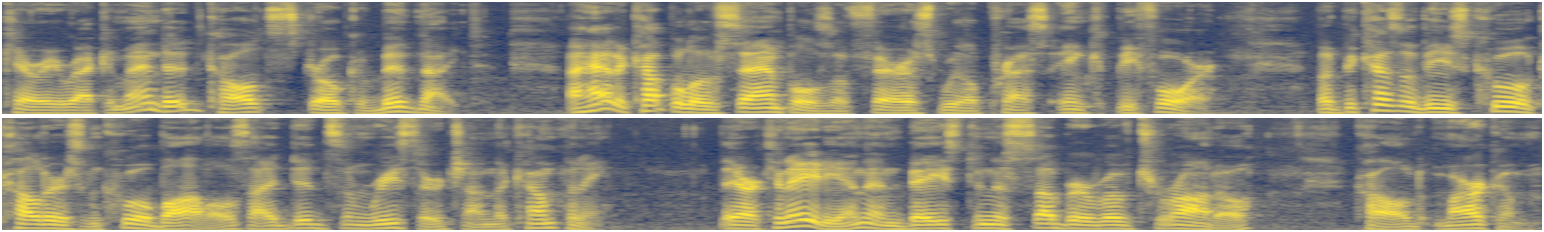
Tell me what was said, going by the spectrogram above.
Carrie recommended called Stroke of Midnight. I had a couple of samples of Ferris Wheel Press ink before, but because of these cool colors and cool bottles, I did some research on the company. They are Canadian and based in a suburb of Toronto called Markham.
